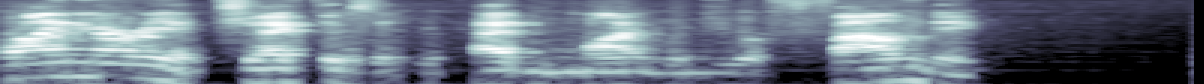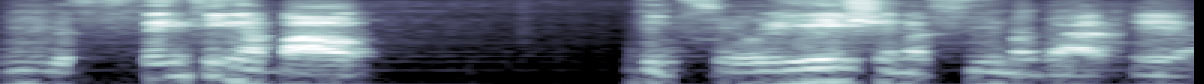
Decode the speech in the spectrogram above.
primary objectives that you had in mind when you were founding, when you were thinking about the creation of Huma.ai.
